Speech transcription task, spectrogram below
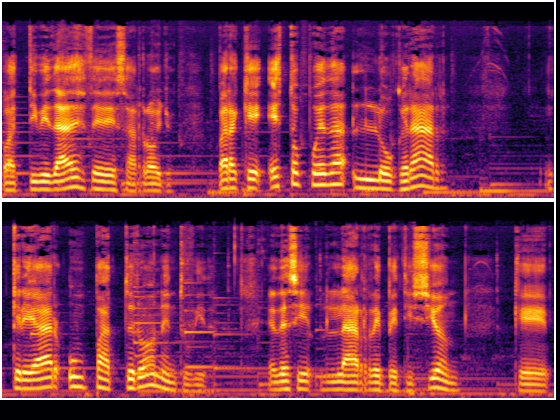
o actividades de desarrollo para que esto pueda lograr crear un patrón en tu vida. Es decir, la repetición que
